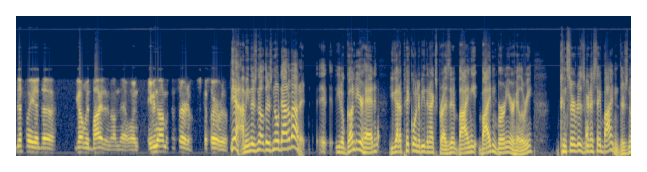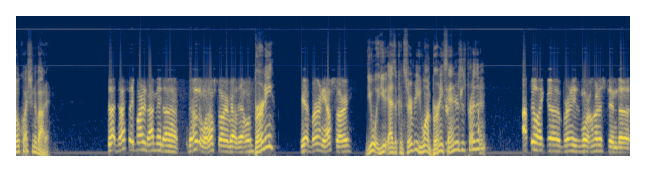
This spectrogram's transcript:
definitely had, uh, go with Biden on that one, even though I'm a conservative. Conservative. Yeah, I mean, there's no there's no doubt about it. It- you know, gun to your head, you got to pick one to be the next president: Biden, Biden, Bernie, or Hillary. Conservatives are going to say Biden. There's no question about it. Did I, did I say Biden? I meant uh, the other one. I'm sorry about that one. Bernie, Yeah, Bernie. I'm sorry. you you as a conservative, you want Bernie Sanders as president? I feel like uh, Bernie is more honest, and uh,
